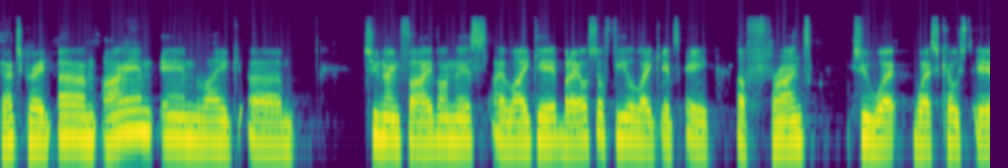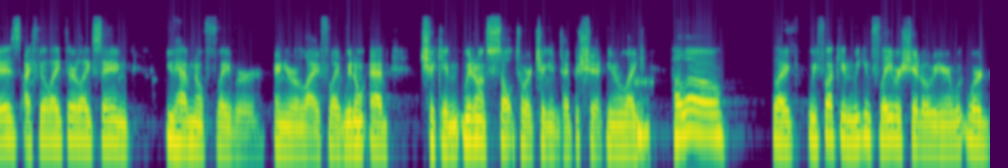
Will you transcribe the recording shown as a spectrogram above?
That's great. Um, I'm am like um, two nine five on this. I like it, but I also feel like it's a affront to what West Coast is. I feel like they're like saying you have no flavor in your life. Like we don't add chicken, we don't have salt to our chicken type of shit. You know, like Mhm. hello, like we fucking we can flavor shit over here. We- We're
